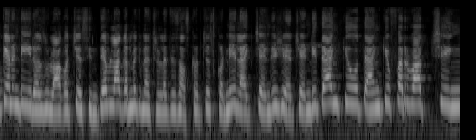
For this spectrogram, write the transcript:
ఓకేనండి ఈరోజు వ్లాగ్ వచ్చేసి ఇంతే వ్లాగర్ మీకు నచ్చినట్లయితే సబ్స్క్రైబ్ చేసుకోండి లైక్ చేయండి షేర్ చేయండి. Thank you thank you for watching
